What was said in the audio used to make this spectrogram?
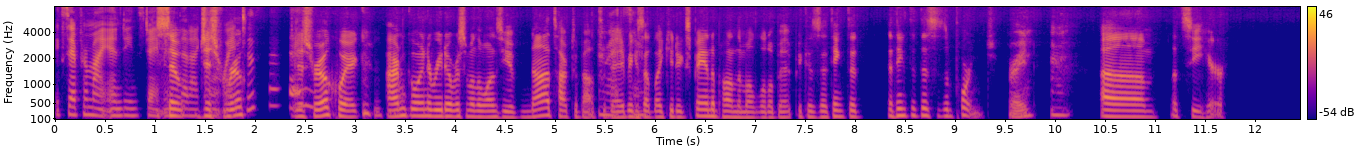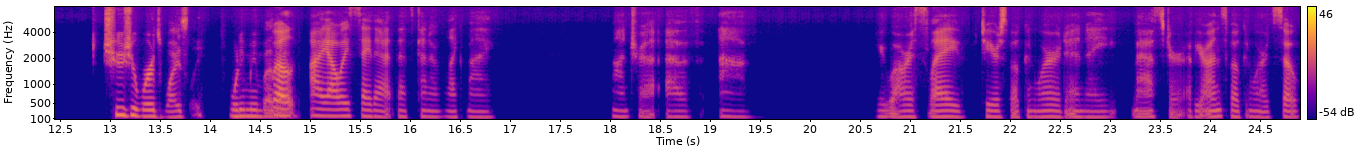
Except for my ending statement So, that I just can't real- wait to say. Just real quick, I'm going to read over some of the ones you have not talked about today because. I'd like you to expand upon them a little bit because I think that I think that this is important, right? Right. Um, let's see here. Choose your words wisely. What do you mean by well, that? Well, I always say that. That's kind of like my mantra of um, you are a slave to your spoken word and a master of your unspoken word. So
